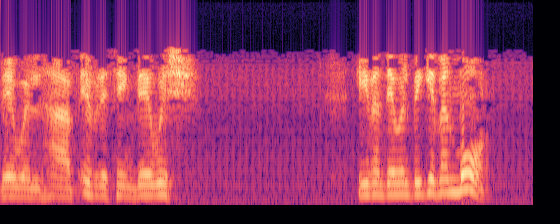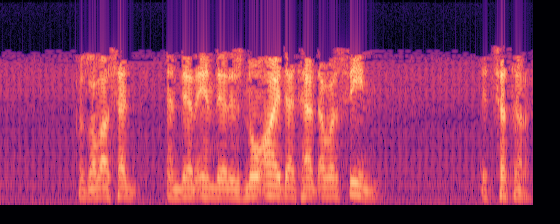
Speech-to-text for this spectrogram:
they will have everything they wish. Even they will be given more. Because Allah said, and therein there is no eye that had ever seen, etc.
